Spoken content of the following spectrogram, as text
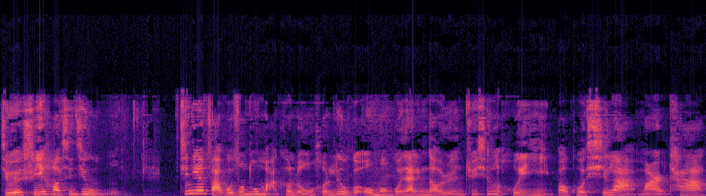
九月十一号星期五，今天法国总统马克龙和六个欧盟国家领导人举行了会议，包括希腊、马耳他、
